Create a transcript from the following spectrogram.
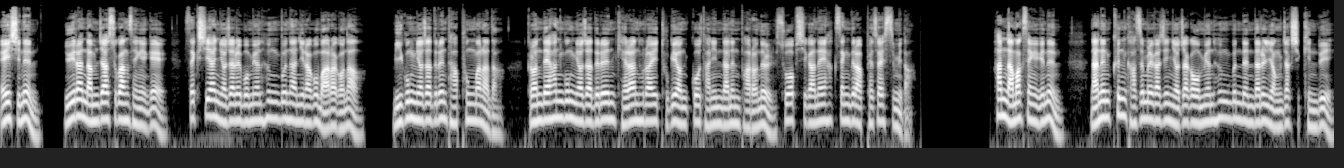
A씨는 유일한 남자 수강생에게 섹시한 여자를 보면 흥분하니라고 말하거나 미국 여자들은 다 풍만하다. 그런데 한국 여자들은 계란 후라이 두 개 얹고 다닌다는 발언을 수업 시간에 학생들 앞에서 했습니다. 한 남학생에게는 나는 큰 가슴을 가진 여자가 오면 흥분된다를 영작시킨 뒤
